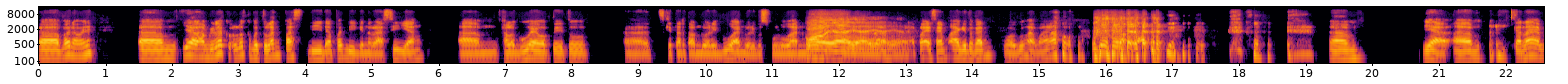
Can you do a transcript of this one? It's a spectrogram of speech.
uh, apa namanya? Um, ya alhamdulillah lo kebetulan pas didapat di generasi yang um, kalau gue waktu itu uh, sekitar tahun 2000-an, 2010-an gitu. Oh ya ya ya uh, ya. Apa SMA gitu kan. Wah, gue nggak mau. um, ya, um, karena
